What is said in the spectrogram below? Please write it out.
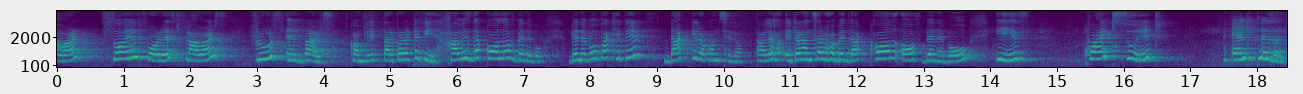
our soil forest flowers fruits and birds complete তারপরেরটা কি? How is the call of benebou বেনেবো পাখিটির ডাক কীরকম ছিল? তাহলে এটার আনসার হবে the call of benebou is quite sweet and pleasant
